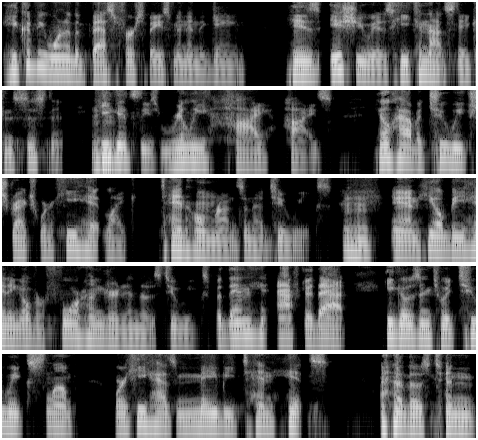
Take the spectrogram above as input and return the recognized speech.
He could be one of the best first basemen in the game. His issue is he cannot stay consistent. He Mhm. gets these really high highs. He'll have a two week stretch where he hit like 10 home runs in that two weeks hmm and he'll be hitting over 400 in those two weeks. But then after that, he goes into a two week slump where he has maybe 10 hits out of those 10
